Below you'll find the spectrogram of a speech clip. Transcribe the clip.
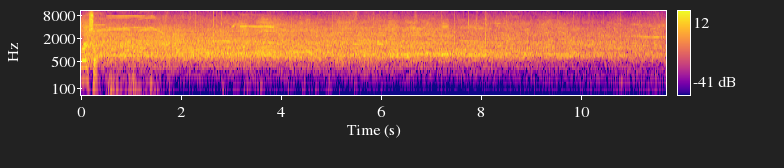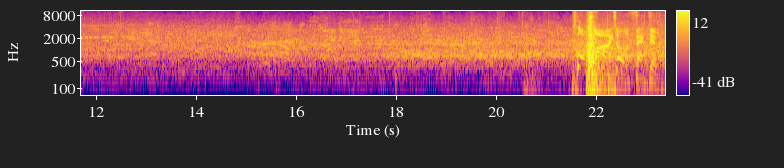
re- Reversal. Clothesline. So effective.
